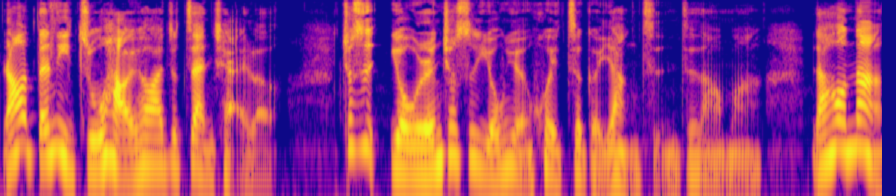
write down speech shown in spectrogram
然后等你煮好以后，他就站起来了。就是有人就是永远会这个样子，你知道吗？然后那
